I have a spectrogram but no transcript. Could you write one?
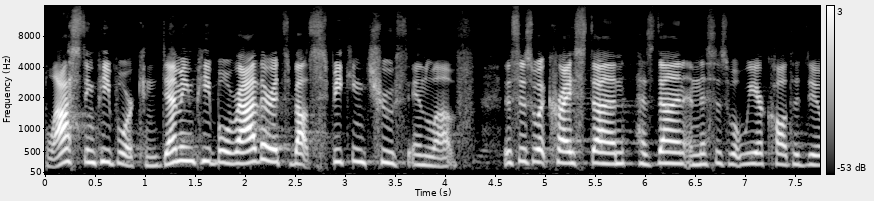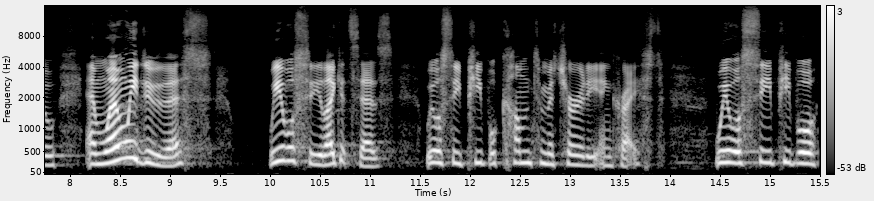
blasting people or condemning people. Rather, it's about speaking truth in love. This is what Christ done, has done, and this is what we are called to do. And when we do this, we will see, like it says, we will see people come to maturity in Christ. We will see people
